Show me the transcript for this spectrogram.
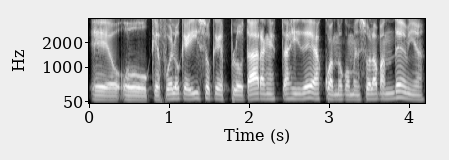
eh, o qué fue lo que hizo que explotaran estas ideas cuando comenzó la pandemia,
